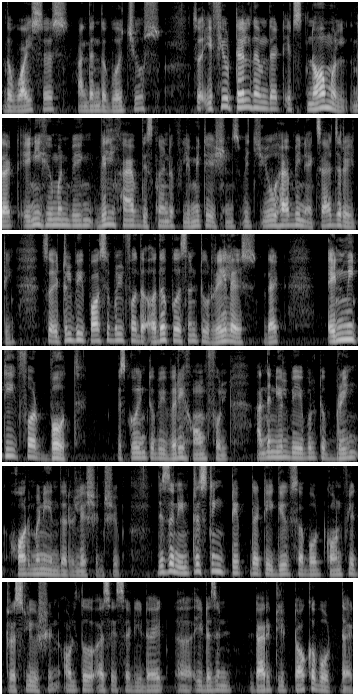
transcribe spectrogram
the vices and then the virtues so, if you tell them that it is normal that any human being will have this kind of limitations which you have been exaggerating. So, it will be possible for the other person to realize that enmity for both is going to be very harmful and then you will be able to bring harmony in the relationship. This is an interesting tip that he gives about conflict resolution although as I said he, uh, he does not directly talk about that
